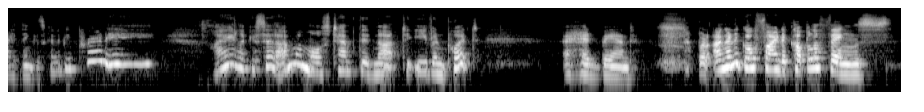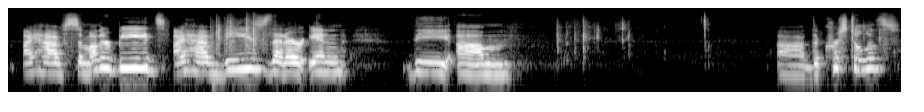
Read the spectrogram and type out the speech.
I think it's going to be pretty. I, like I said, I'm almost tempted not to even put a headband. But I'm going to go find a couple of things. I have some other beads. I have these that are in the, um, uh, the crystals.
